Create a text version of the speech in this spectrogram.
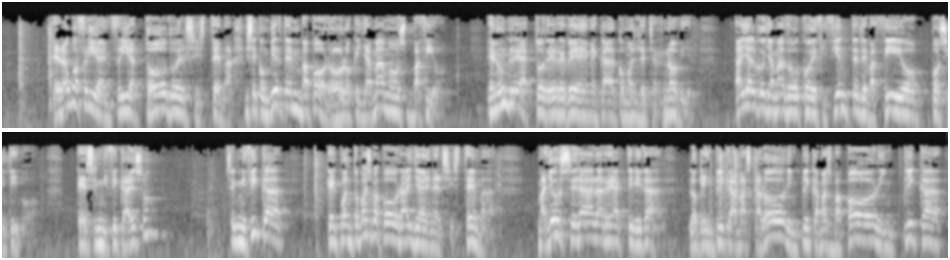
El agua fría enfría todo el sistema y se convierte en vapor o lo que llamamos vacío. En un reactor RBMK como el de Chernóbil, hay algo llamado coeficiente de vacío positivo. ¿Qué significa eso? Significa que cuanto más vapor haya en el sistema, mayor será la reactividad, lo que implica más calor, implica más vapor, implica...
